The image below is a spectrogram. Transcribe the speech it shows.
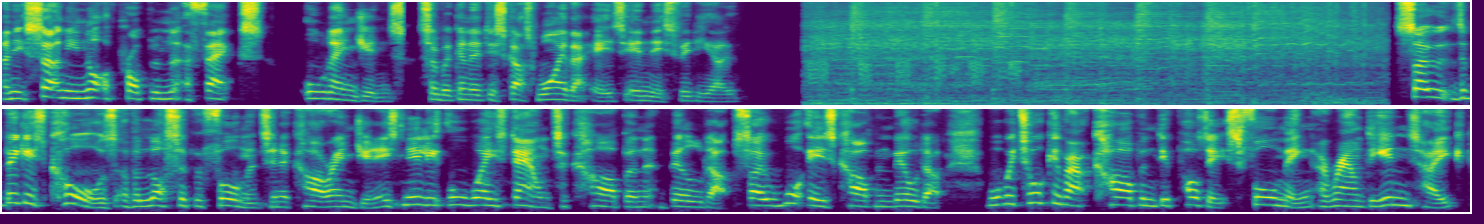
And it's certainly not a problem that affects all engines. So we're going to discuss why that is in this video. So the biggest cause of a loss of performance in a car engine is nearly always down to carbon buildup. So what is carbon buildup? Well, we're talking about carbon deposits forming around the intake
